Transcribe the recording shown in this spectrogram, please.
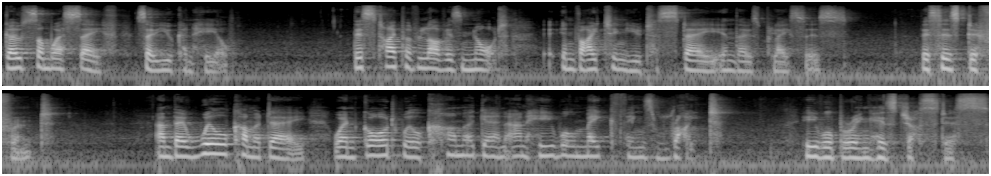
go somewhere safe so you can heal. This type of love is not inviting you to stay in those places. This is different. And there will come a day when God will come again and he will make things right. He will bring his justice.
